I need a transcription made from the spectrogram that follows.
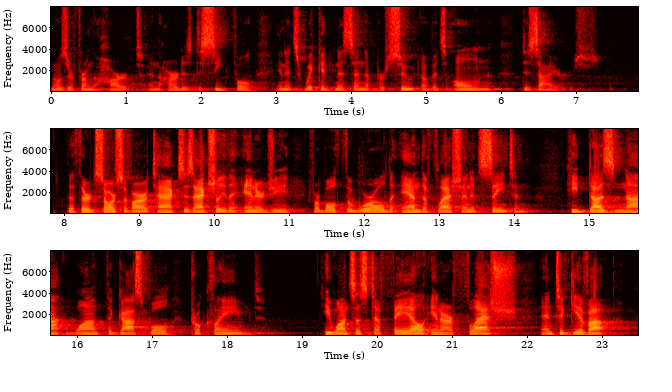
Those are from the heart, and the heart is deceitful in its wickedness and the pursuit of its own desires. The third source of our attacks is actually the energy for both the world and the flesh, and it's Satan. He does not want the gospel proclaimed. He wants us to fail in our flesh and to give up.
